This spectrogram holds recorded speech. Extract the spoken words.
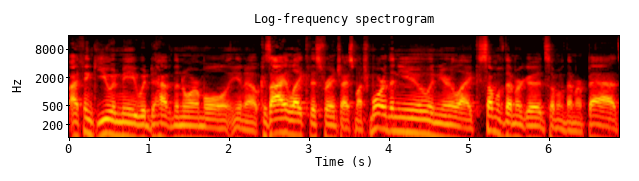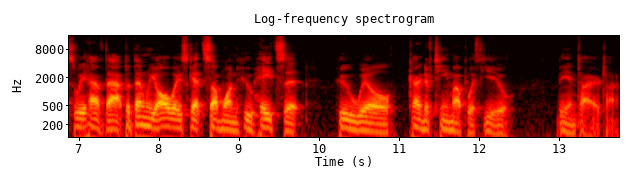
I think you and me would have the normal, you know, because I like this franchise much more than you, and you're like, some of them are good, some of them are bad, so we have that. But then we always get someone who hates it, who will kind of team up with you the entire time.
